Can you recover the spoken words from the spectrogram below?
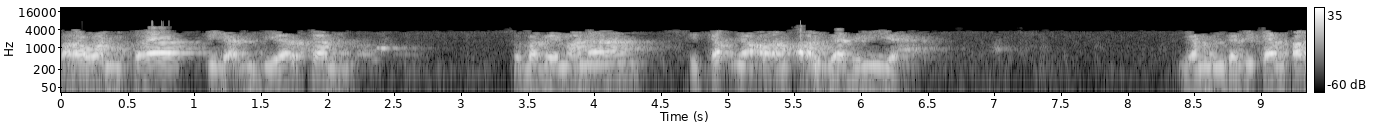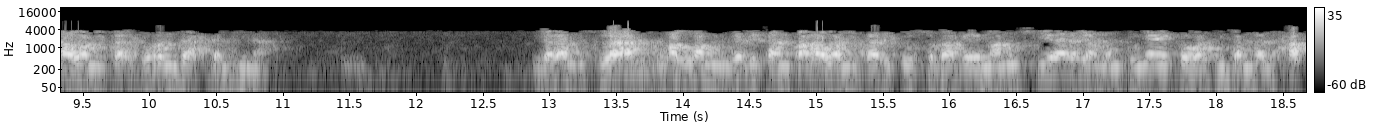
para wanita tidak dibiarkan sebagaimana sikapnya orang-orang jahiliyah yang menjadikan para wanita itu rendah dan hina. Di dalam Islam, Allah menjadikan para wanita itu sebagai manusia yang mempunyai kewajiban dan hak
